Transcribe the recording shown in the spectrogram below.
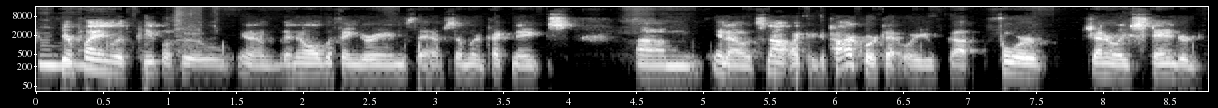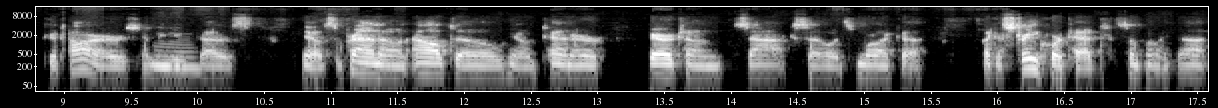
mm-hmm. you're playing with people who you know they know all the fingerings they have similar techniques um, you know it's not like a guitar quartet where you've got four generally standard guitars i mean mm-hmm. you've got a you know soprano and alto you know tenor baritone sax so it's more like a like a string quartet something like that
